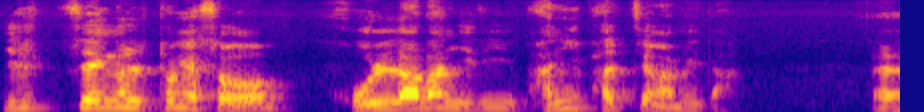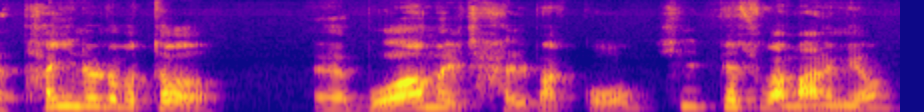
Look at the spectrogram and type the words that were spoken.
일생을 통해서 곤란한 일이 많이 발생합니다. 에, 타인으로부터 에, 모함을 잘 받고 실패수가 많으며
